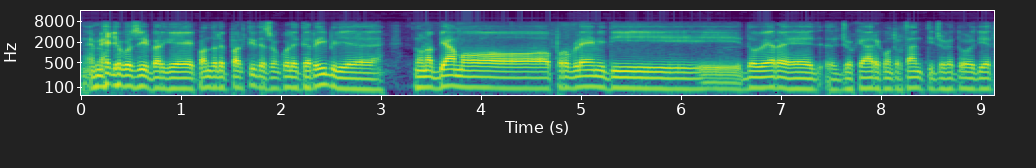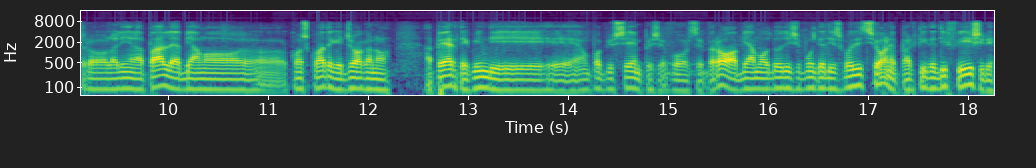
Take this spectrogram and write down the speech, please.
È meglio così perché quando le partite sono quelle terribili eh, non abbiamo problemi di dover eh, giocare contro tanti giocatori dietro la linea della palla e abbiamo con squadre che giocano aperte, quindi è un po' più semplice forse, però abbiamo 12 punti a disposizione, partite difficili,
